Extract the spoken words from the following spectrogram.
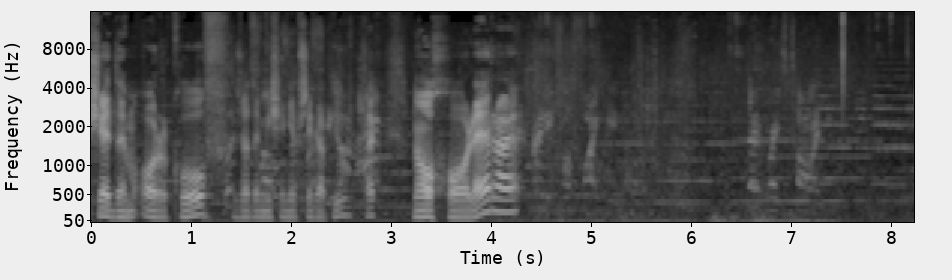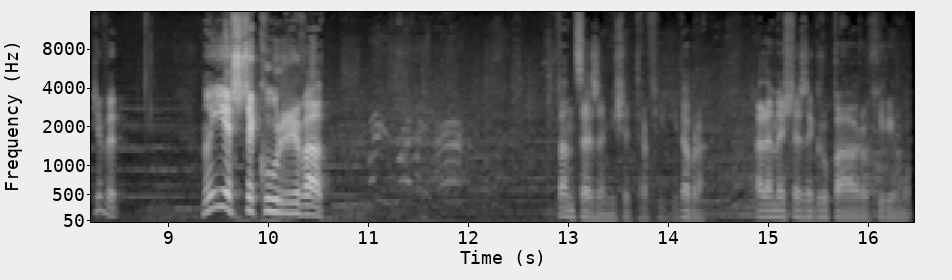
Siedem orków. Żaden mi się nie przegapił, tak? No cholera. Gdzie wy? No i jeszcze kurwa! Tancerze mi się trafili, dobra. Ale myślę, że grupa Rohirimu.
